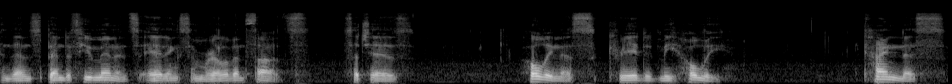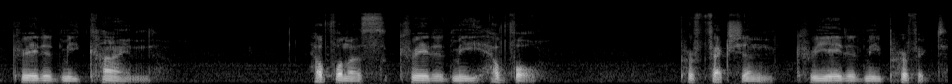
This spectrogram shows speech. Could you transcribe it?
and then spend a few minutes adding some relevant thoughts, such as, Holiness created me holy. Kindness created me kind. Helpfulness created me helpful. Perfection created me perfect.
